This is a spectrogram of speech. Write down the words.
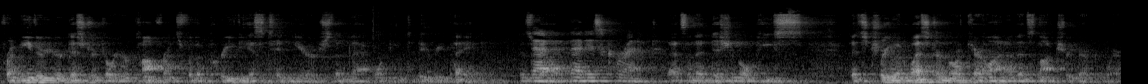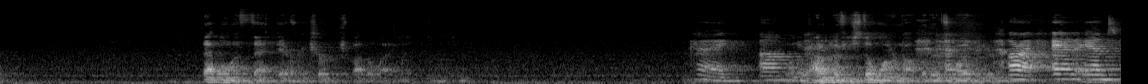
from either your district or your conference for the previous 10 years, then that will need to be repaid as well. That, that is correct. That's an additional piece that's true in Western North Carolina that's not true everywhere. That won't affect every church, by the way. Okay. Um, I don't know if you still want or not, but there's one over here. All right, and, and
